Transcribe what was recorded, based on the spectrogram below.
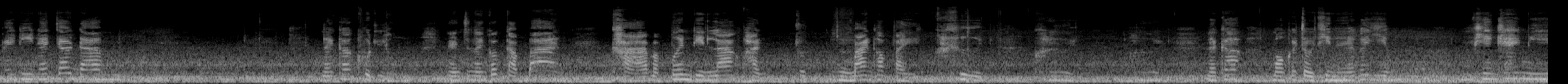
ไปดีนะเจ้าดำแล้วก็ขุดหลุมหลังจากนั้นก็กลับบ้านขาแบบเปื้อนดินลากผ่านถึงบ้านเข้าไปคลืดคลืดคลืดแล้วก็มองกระจกทีนึงแล้วก็ยิ้ม เพียงแค่นี้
